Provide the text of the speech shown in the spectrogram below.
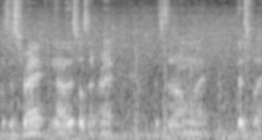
Was this right? No, this wasn't right. This is the wrong way. This way.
